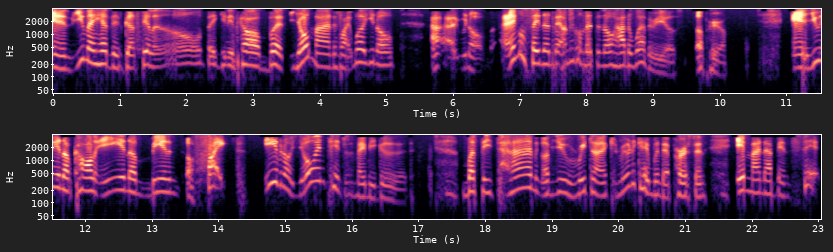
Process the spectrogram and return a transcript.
and you may have this gut feeling, oh, I don't think you need to call, but your mind is like, well, you know, I, you know, I ain't gonna say nothing. I'm just gonna let them know how the weather is up here and you end up calling, and you end up being a fight, even though your intentions may be good. But the timing of you reaching out and communicating with that person, it might not have been set.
